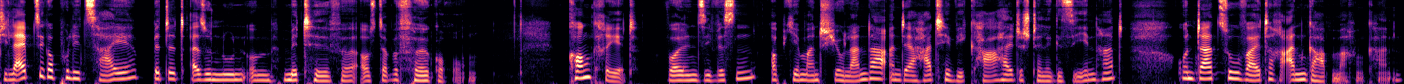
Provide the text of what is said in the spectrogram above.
Die Leipziger Polizei bittet also nun um Mithilfe aus der Bevölkerung. Konkret wollen sie wissen, ob jemand Yolanda an der HTWK-Haltestelle gesehen hat und dazu weitere Angaben machen kann.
